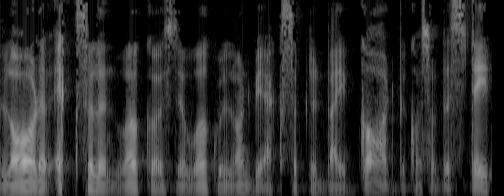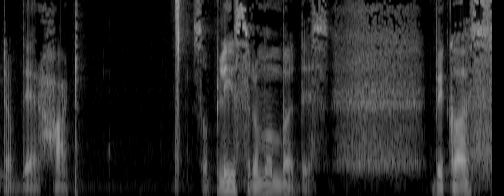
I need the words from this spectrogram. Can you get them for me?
Lord of excellent workers, their work will not be accepted by God because of the state of their heart. So please remember this. Because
